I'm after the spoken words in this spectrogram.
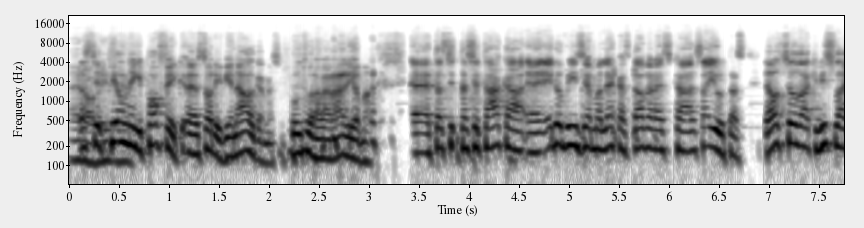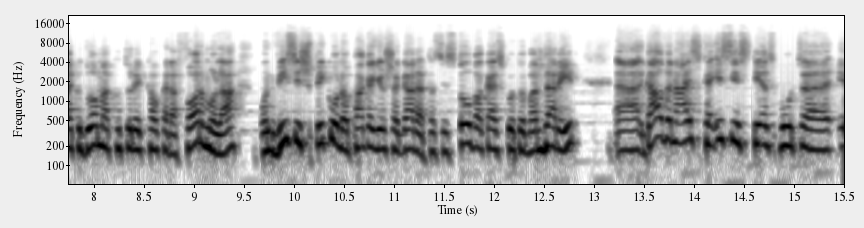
Tas ir pilnīgi pofīgi. Uh, sorry, vienalga, mēs esam kultūrā radījumā. Uh, tas, ir- tas ir tā, ka uh, Eirovīzijā man liekas, galvenais kā sajūtas. Daudz cilvēki visu laiku domā, ka tur ir kaut kāda formula, un visi špikulo pagājušā gada. Tas ir stulbākais, ko tu vari darīt. Uh, galvenais, ka izsisties būt, uh,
